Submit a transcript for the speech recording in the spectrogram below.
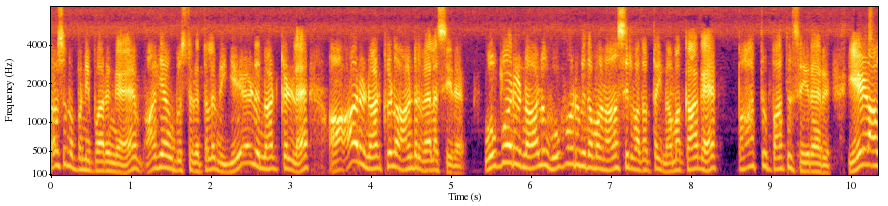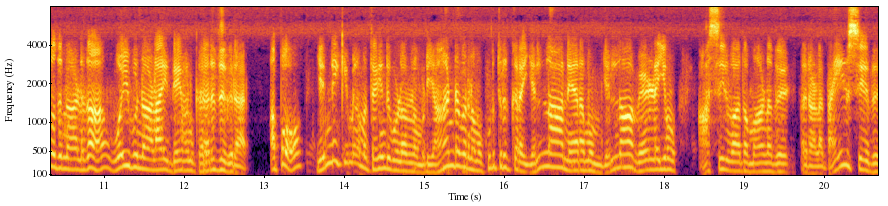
யோசனை பண்ணி பாருங்க. ஆதியாக புஸ்தகத்துல இந்த ஏழு நாட்கள்ல ஆறு நாட்களும் ஆண்டு வேலை செய்யறாரு ஒவ்வொரு நாளும் ஒவ்வொரு விதமான ஆசீர்வாதத்தை நமக்காக பார்த்து பார்த்து செய்யறாரு ஏழாவது நாள் தான் ஓய்வு நாளாய் தேவன் கருதுகிறார். அப்போ என்னைக்குமே நம்ம தெரிந்து கொள்ளணும். நம்முடைய ஆண்டவர் நம்ம கொடுத்திருக்கிற எல்லா நேரமும் எல்லா வேலையும் ஆசீர்வாதமானது. அதனால தயவு செய்து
